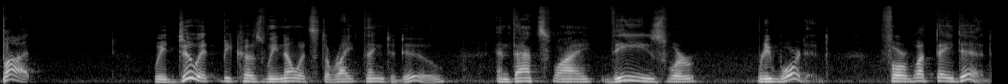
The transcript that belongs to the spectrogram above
But we do it because we know it's the right thing to do and that's why these were rewarded for what they did.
